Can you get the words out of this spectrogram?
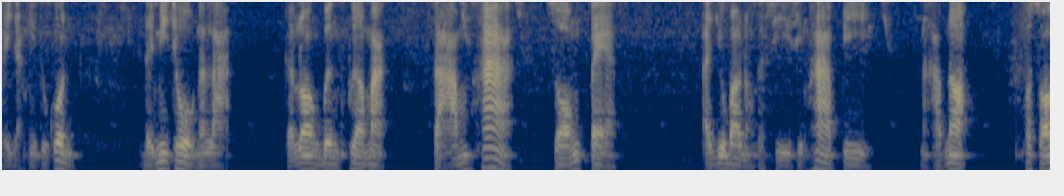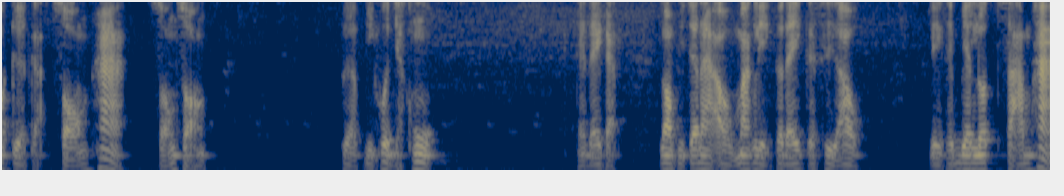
ก็อยากให้ทุกคน ได้มีโชคนั่นละก็ลองเบิ่งเพื่อมักสามห้าสองแปดอายุเบาหนองก็สี่สิบห้าปีนะครับเนาะพศเกิดกับสองห้าสองสองเพื่อมีคนอยากฮู้แต่ได้กันลองพิจารณาเอามากเลขตัวใดก็ซื้อเอา เลขทะเบียนรถสามห้า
